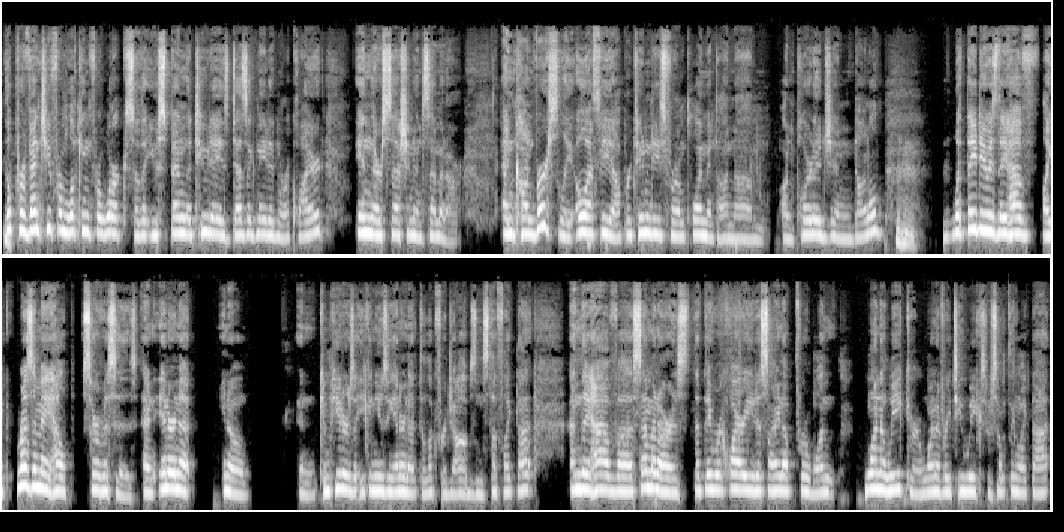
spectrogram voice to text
they'll prevent you from looking for work so that you spend the two days designated and required in their session and seminar. And conversely, OFE opportunities for employment on um, on Portage and Donald, mm-hmm. What they do is they have like resume help services and internet, you know, and computers that you can use the internet to look for jobs and stuff like that. And they have uh, seminars that they require you to sign up for one one a week or one every two weeks or something like that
